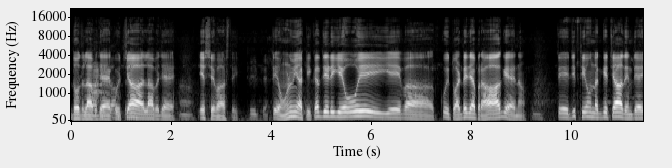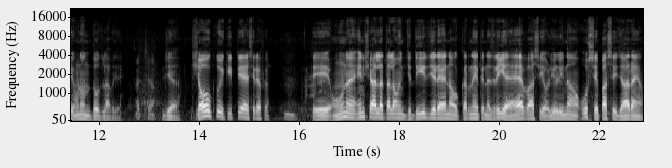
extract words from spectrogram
ਦੁੱਧ ਲੱਭ ਜਾਏ ਕੋਈ ਚਾਹ ਲੱਭ ਜਾਏ ਇਸੇ ਵਾਸਤੇ। ਠੀਕ ਹੈ। ਤੇ ਹੁਣ ਵੀ ਹਕੀਕਤ ਜਿਹੜੀ ਹੈ ਉਹ ਇਹ ਇਹ ਵਾ ਕੋਈ ਤੁਹਾਡੇ ਜਿਹਾ ਭਰਾ ਆ ਗਿਆ ਨਾ ਤੇ ਜਿੱਥੇ ਉਹ ਅੱਗੇ ਚਾਹ ਦਿੰਦੇ ਆ ਹੁਣ ਉਹਨੂੰ ਦੁੱਧ ਲੱਭ ਜਾਏ। ਅੱਛਾ। ਜੀ। ਸ਼ੌਕ ਤੋਂ ਹੀ ਕੀਤੇ ਆ ਸਿਰਫ। ਤੇ ਹੁਣ ਇਨਸ਼ਾਅੱਲਾ ਤਾਲਾ ਹੁਣ ਜਦੀਦ ਜਿਹੜਾ ਹੈ ਨਾ ਉਹ ਕਰਨੇ ਤੇ ਨਜ਼ਰੀਆ ਹੈ ਵਾਸੀ ਹੌਲੀ ਹੌਲੀ ਨਾ ਉਸੇ ਪਾਸੇ ਜਾ ਰਹੇ ਹਾਂ।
